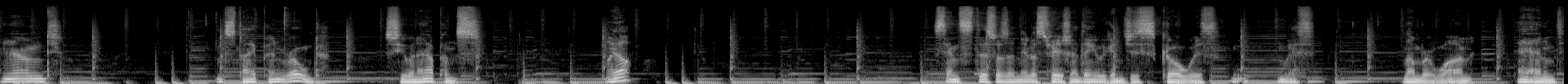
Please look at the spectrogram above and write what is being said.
And let's type in road. See what happens. Well, since this was an illustration, I think we can just go with with number one and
